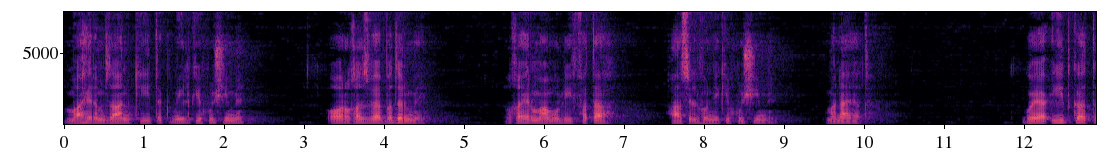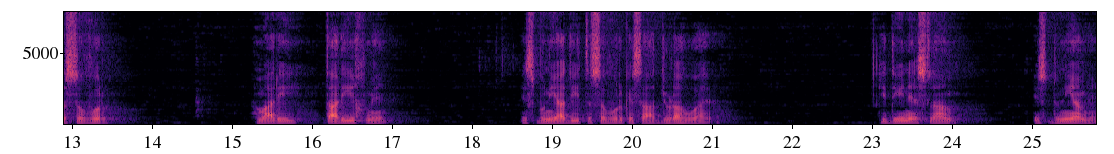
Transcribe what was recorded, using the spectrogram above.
ماہ رمضان کی تکمیل کی خوشی میں اور غزوہ بدر میں غیر معمولی فتح حاصل ہونے کی خوشی میں منایا تھا۔ گویا عید کا تصور ہماری تاریخ میں اس بنیادی تصور کے ساتھ جڑا ہوا ہے کہ دین اسلام اس دنیا میں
